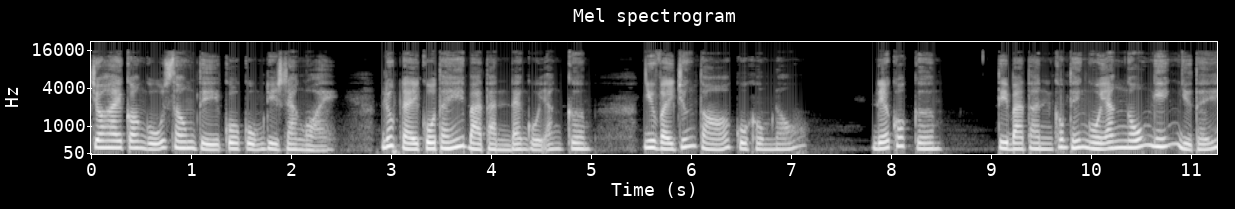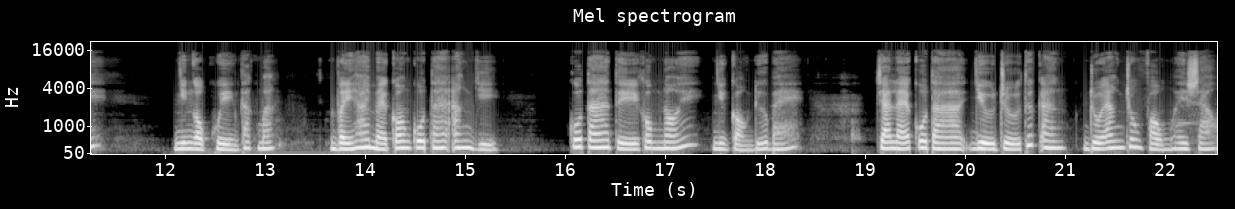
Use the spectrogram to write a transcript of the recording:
Cho hai con ngủ xong thì cô cũng đi ra ngoài. Lúc này cô thấy bà Thành đang ngồi ăn cơm Như vậy chứng tỏ cô không nấu Nếu có cơm, thì bà Thành không thể ngồi ăn ngấu nghiến như thế Nhưng Ngọc Huyền thắc mắc, Vậy hai mẹ con cô ta ăn gì? Cô ta thì không nói, Nhưng còn đứa bé Chả lẽ cô ta dự trữ thức ăn Rồi ăn trong phòng hay sao?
